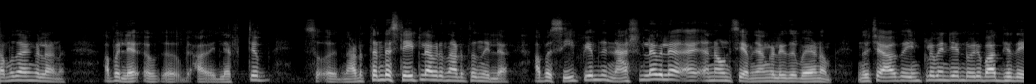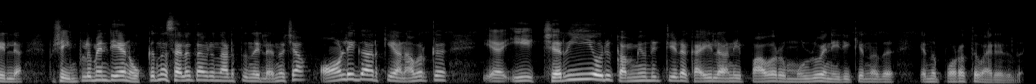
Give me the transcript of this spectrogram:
സമുദായങ്ങളാണ്. അപ്പോൾ ലെഫ്റ്റ് നടത്തേണ്ട സ്റ്റേറ്റിൽ അവർ നടത്തുന്നില്ല. അപ്പോൾ സി പി എമ്മിന് നാഷണൽ ലെവൽ അനൗൺസ് ചെയ്യാം ഞങ്ങളിത് വേണം. എന്ന് വെച്ചാൽ അത് ഇംപ്ലിമെന്റ് ചെയ്യേണ്ട ഒരു ബാധ്യതയില്ല. പക്ഷേ ഇംപ്ലിമെന്റ് ചെയ്യാൻ ഒക്കുന്ന സ്ഥലത്ത് അവർ നടത്തുന്നില്ല. എന്ന് വെച്ചാൽ ഓളിഗാർക്കിയാണ് അവർക്ക് ഈ- ചെറിയ ചെറിയൊരു കമ്മ്യൂണിറ്റിയുടെ കയ്യിലാണ് ഈ പവർ മുഴുവൻ ഇരിക്കുന്നത് എന്ന് പുറത്ത് വരരുത്.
